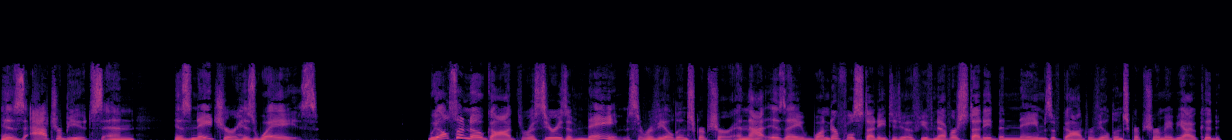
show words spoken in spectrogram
his attributes and his nature, his ways. We also know God through a series of names revealed in Scripture, and that is a wonderful study to do. If you've never studied the names of God revealed in Scripture, maybe I could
